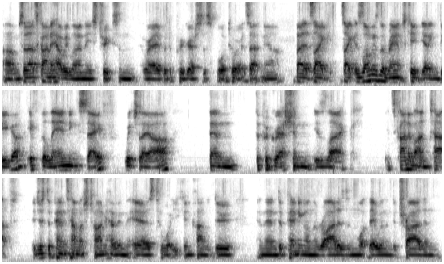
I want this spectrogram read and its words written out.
Um, so that's kind of how we learn these tricks, and we're able to progress the sport to where it's at now. But it's like it's like as long as the ramps keep getting bigger, if the landing's safe, which they are, then the progression is like it's kind of untapped. It just depends how much time you have in the air as to what you can kind of do, and then depending on the riders and what they're willing to try, then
